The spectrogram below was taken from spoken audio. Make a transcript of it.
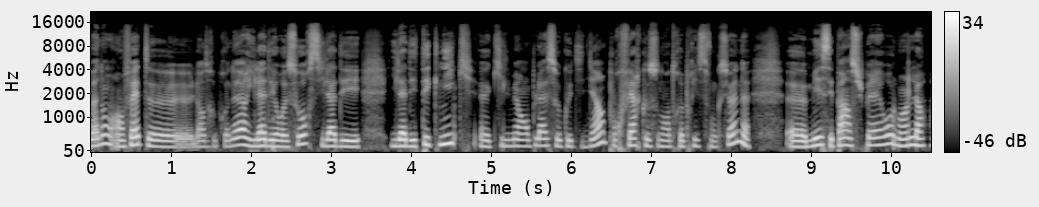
ah bah non, en fait, euh, l'entrepreneur, il a des ressources, il a des, techniques euh, qu'il met en place au quotidien pour faire que son entreprise fonctionne, euh, mais c'est pas un super-héros, loin de là.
